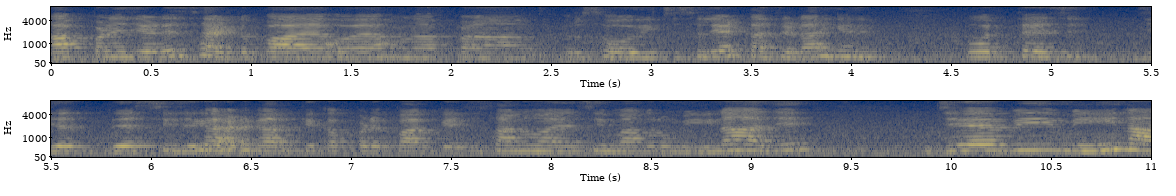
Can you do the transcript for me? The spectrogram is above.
ਆਪਣੇ ਜਿਹੜੇ ਸੈੱਡ ਪਾਇਆ ਹੋਇਆ, ਹੁਣ ਆਪਣਾ ਰਸੋਈ 'ਚ ਸਲੇਟਾਂ ਚੜਾਈਆਂ ਨੇ, ਉੱਥੇ ਅਸੀਂ ਜੇ- ਦੇਸੀ ਜਗਾੜ ਕਰਕੇ ਕੱਪੜੇ ਪਾ ਕੇ ਸੀ ਸਾਨੂੰ ਐ ਸੀ ਮਗਰੋਂ ਮੀਂਹ ਨਾ ਆ ਜੇ। ਜੇ ਵੀ ਮੀਂਹ ਨਾ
